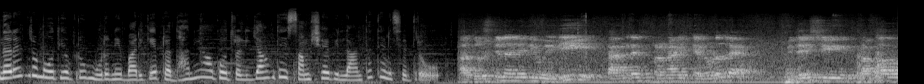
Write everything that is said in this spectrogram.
ನರೇಂದ್ರ ಮೋದಿ ಅವರು ಮೂರನೇ ಬಾರಿಗೆ ಪ್ರಧಾನಿ ಆಗೋದ್ರಲ್ಲಿ ಯಾವುದೇ ಸಂಶಯವಿಲ್ಲ ಅಂತ ತಿಳಿಸಿದ್ರು. ಆ ದೃಷ್ಟಿನಲ್ಲಿ ನೀವು ಕಾಂಗ್ರೆಸ್ ಪ್ರಣಾಳಿಕೆ ನೋಡಿದ್ರೆ ವಿದೇಶಿ ಪ್ರಭಾವ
